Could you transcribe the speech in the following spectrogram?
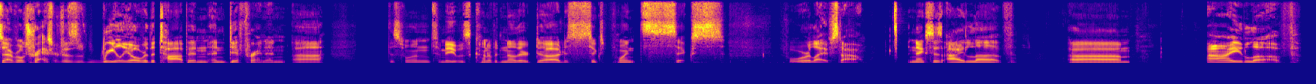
several tracks are just really over the top and, and different. And uh, this one to me was kind of another dud, 6.6 for lifestyle. Next is I Love. Um, I Love.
